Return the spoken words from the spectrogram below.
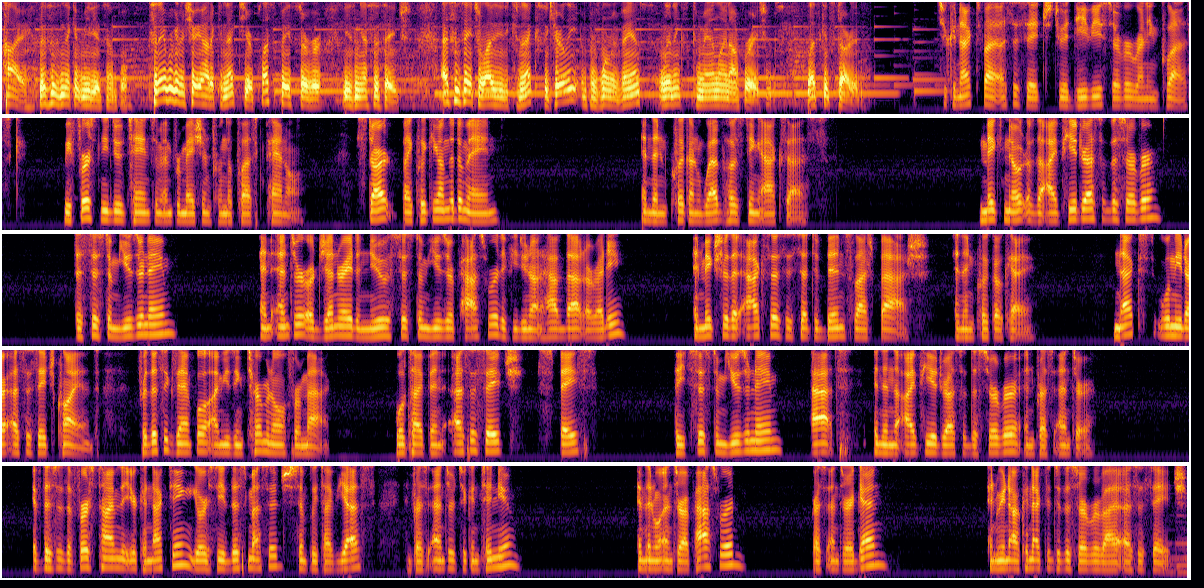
Hi, this is Nick at Media Temple. Today we're going to show you how to connect to your Plesk-based server using SSH. SSH allows you to connect securely and perform advanced Linux command line operations. Let's get started. To connect via SSH to a DV server running Plesk, we first need to obtain some information from the Plesk panel. Start by clicking on the domain and then click on Web Hosting Access. Make note of the IP address of the server the system username, and enter or generate a new system user password if you do not have that already. And make sure that access is set to bin slash bash, and then click OK. Next, we'll need our SSH client. For this example, I'm using Terminal for Mac. We'll type in SSH space the system username at and then the IP address of the server and press enter. If this is the first time that you're connecting, you'll receive this message. Simply type yes and press enter to continue. And then we'll enter our password, press enter again, and we're now connected to the server via SSH.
